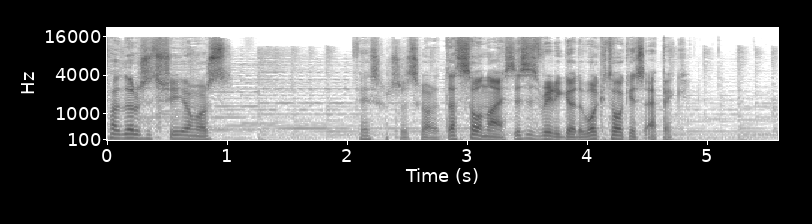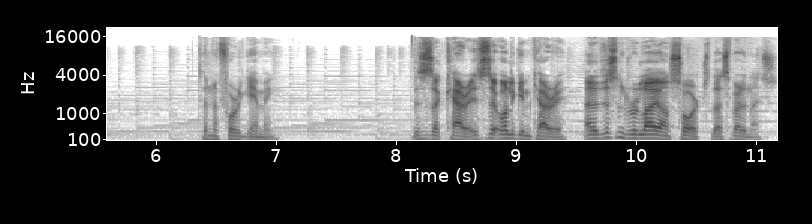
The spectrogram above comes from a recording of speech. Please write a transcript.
$5 to 3 or more. Face cards discarded. That's so nice. This is really good. The walkie-talkie is epic. 10 and 4 gaming. This is a carry. This is an early game carry. And it doesn't rely on swords. That's very nice.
